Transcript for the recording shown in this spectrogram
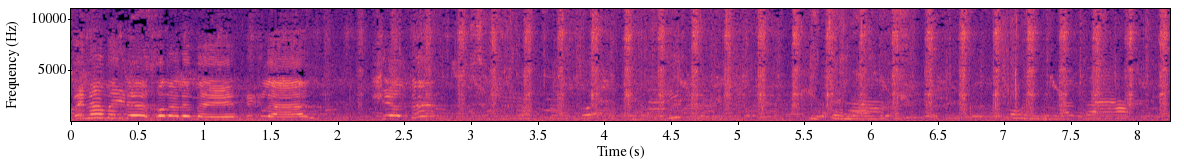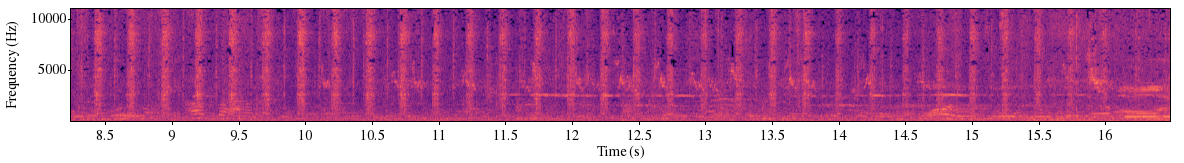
ולמה היא לא יכולה למהר? בגלל שילדה. אמן. ישמח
